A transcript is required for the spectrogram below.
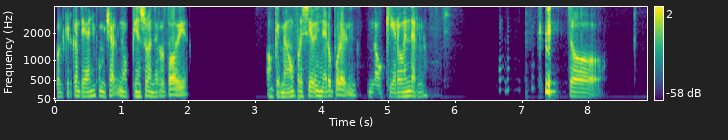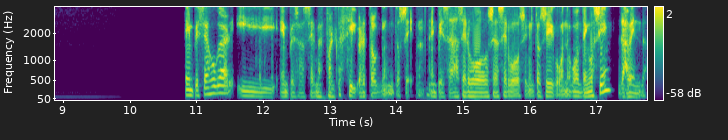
cualquier cantidad de años con mi char no pienso venderlo todavía. Aunque me han ofrecido dinero por él, no quiero venderlo. Esto... Empecé a jugar y empezó a hacerme falta Silver Token. Entonces empecé a hacer voces, a hacer voces. Entonces cuando, cuando tengo 100, las vendo.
